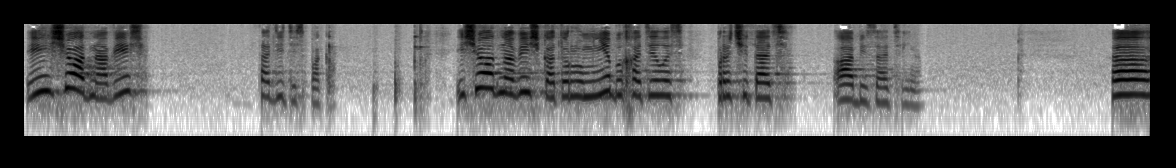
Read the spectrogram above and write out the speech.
И еще одна вещь, садитесь пока. Еще одна вещь, которую мне бы хотелось прочитать обязательно. Э,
